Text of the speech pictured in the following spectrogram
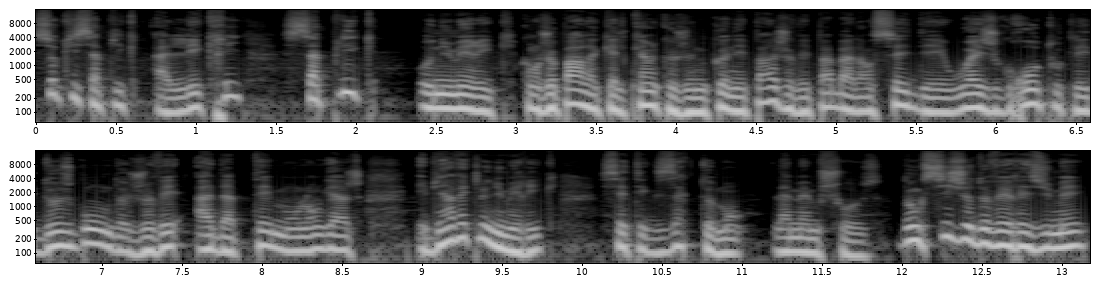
Ce qui s'applique à l'écrit s'applique numérique. Quand je parle à quelqu'un que je ne connais pas, je ne vais pas balancer des wesh gros toutes les deux secondes, je vais adapter mon langage. Et eh bien avec le numérique, c'est exactement la même chose. Donc si je devais résumer,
